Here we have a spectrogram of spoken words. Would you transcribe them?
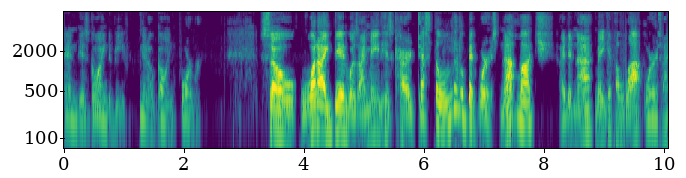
and is going to be, you know, going forward. So what I did was I made his card just a little bit worse. Not much. I did not make it a lot worse. I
